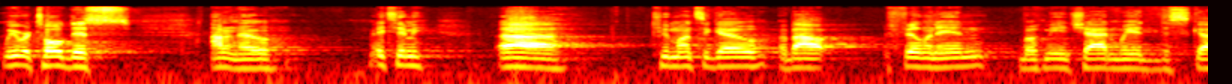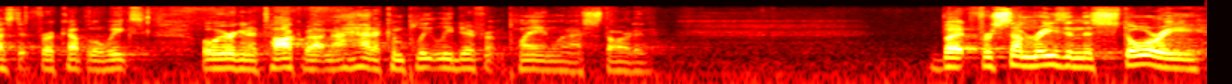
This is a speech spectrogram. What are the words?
we were told this I don't know, hey Timmy, uh, two months ago about filling in, both me and Chad, and we had discussed it for a couple of weeks, what we were going to talk about, and I had a completely different plan when I started. But for some reason, this story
